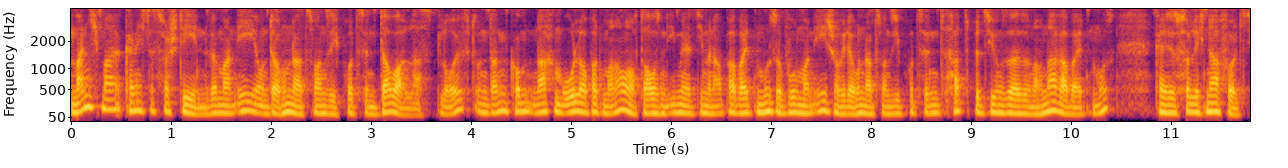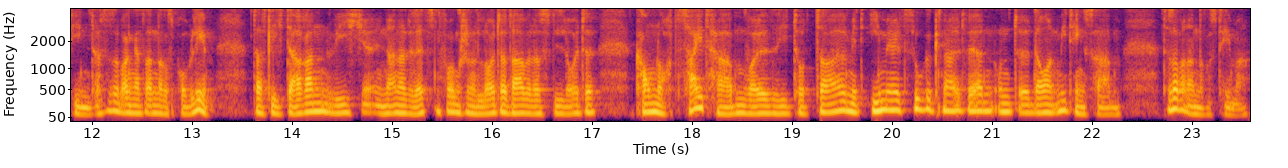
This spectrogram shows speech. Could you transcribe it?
Manchmal kann ich das verstehen, wenn man eh unter 120% Dauerlast läuft und dann kommt nach dem Urlaub hat man auch noch 1000 E-Mails, die man abarbeiten muss, obwohl man eh schon wieder 120% hat beziehungsweise noch nacharbeiten muss, kann ich das völlig nachvollziehen. Das ist aber ein ganz anderes Problem. Das liegt daran, wie ich in einer der letzten Folgen schon erläutert habe, dass die Leute kaum noch Zeit haben, weil sie total mit E-Mails zugeknallt werden und äh, dauernd Meetings haben. Das ist aber ein anderes Thema.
